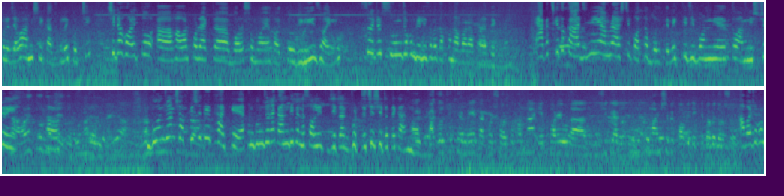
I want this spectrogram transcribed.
করে যাওয়া, আমি সেই কাজগুলোই করছি। সেটা হয়তো হাওয়ার পরে একটা বড় সময়ে হয়তো রিলিজ হয়নি। সো এটা সুন যখন রিলিজ হবে তখন আবার আপনারা দেখবেন। আজকে তো কাজ নিয়ে আমরা আসছি কথা বলতে ব্যক্তি জীবন নিয়ে তো আমি নিশ্চয়ই গুঞ্জন সবকিছুতেই থাকে এখন গুঞ্জনে কান দিবে না সলিড যেটা ঘটতেছে সেটাতে কান দিবে। কাজল চোখের মেয়ে তারপর সর্বকন্যা এরপরেও খুশিকে উপমা হিসেবে কবে দেখতে পাবে দর্শক। আবার যখন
